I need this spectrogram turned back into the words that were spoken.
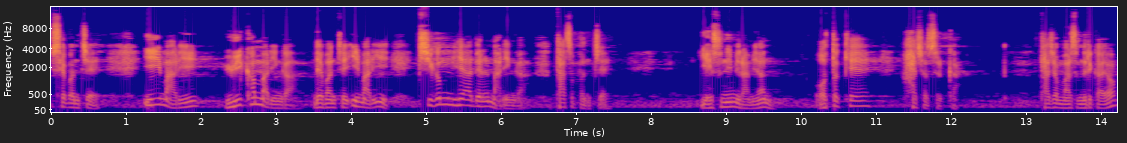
세 번째, 이 말이 유익한 말인가? 네 번째, 이 말이 지금 해야 될 말인가? 다섯 번째, 예수님이라면 어떻게 하셨을까? 다시 한번 말씀드릴까요?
